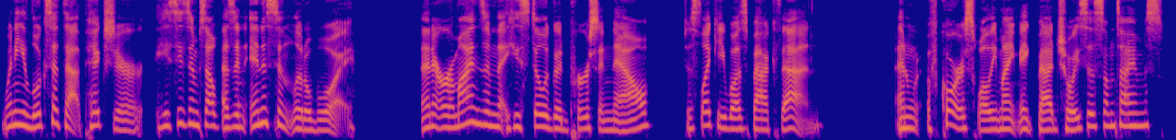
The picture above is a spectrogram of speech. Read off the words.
When he looks at that picture, he sees himself as an innocent little boy. And it reminds him that he's still a good person now, just like he was back then. And of course, while he might make bad choices sometimes,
